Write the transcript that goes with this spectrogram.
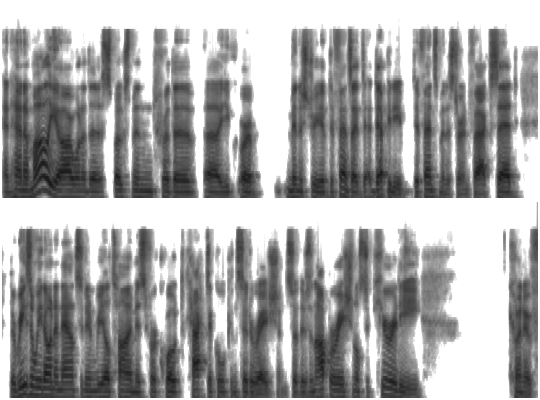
And Hanna Maliar, one of the spokesmen for the uh, or Ministry of Defense, a deputy defense minister, in fact, said the reason we don't announce it in real time is for quote tactical consideration. So there's an operational security kind of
